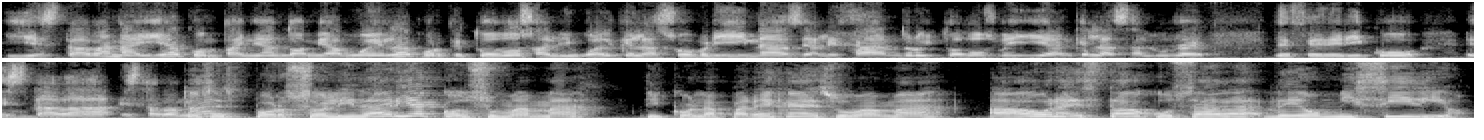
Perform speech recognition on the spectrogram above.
y estaban ahí acompañando a mi abuela porque todos, al igual que las sobrinas de Alejandro y todos veían que la salud de, Federico estaba, estaba mal. Entonces, por solidaria con su mamá y con la pareja de su mamá, ahora está acusada de homicidio.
